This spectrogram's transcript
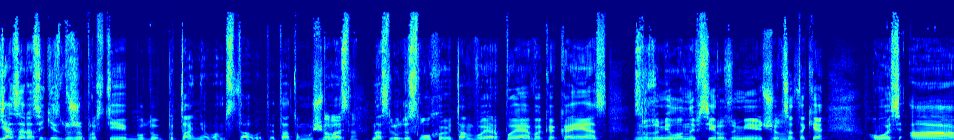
Я зараз якісь дуже прості буду питання вам ставити, та? тому що нас, Давайте. нас люди слухають там ВРП, ВККС. Зрозуміло, не всі розуміють, що Мгм. це таке. Ось, а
